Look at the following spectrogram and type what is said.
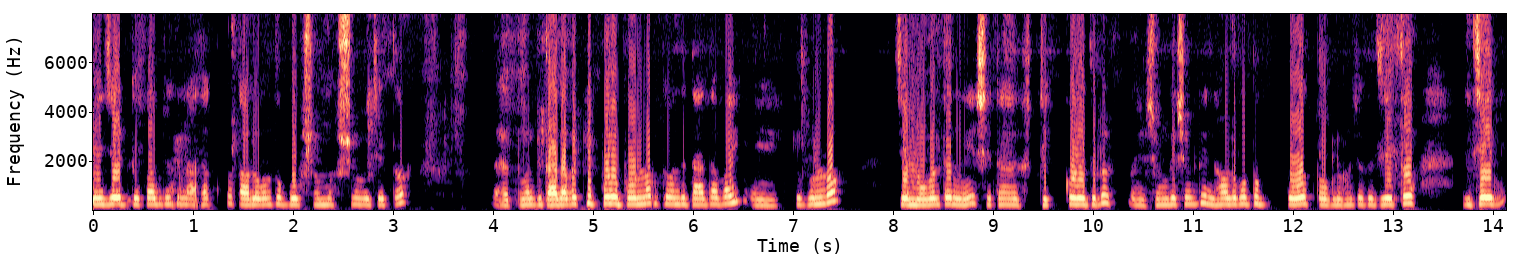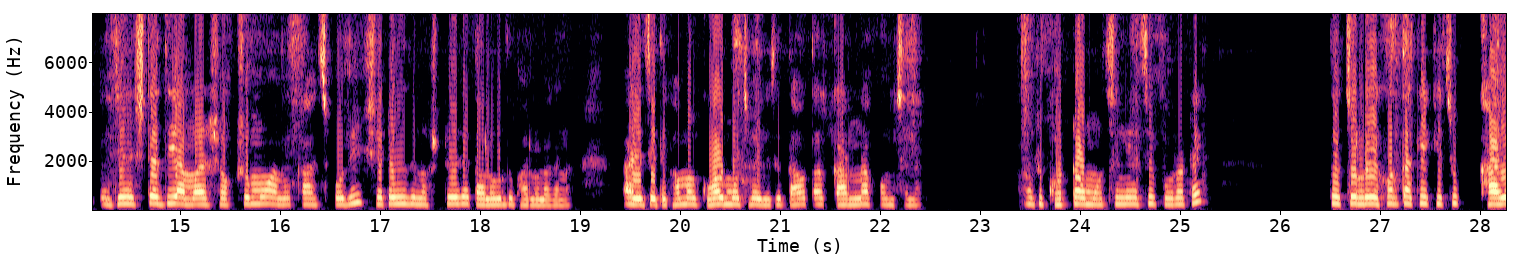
নিজের দোকান যদি না থাকতো তাহলে কিন্তু বহু সমস্যা হয়ে যেত। তোমাদের দাদাভাইকে পরে বললাম তোমাদের দাদাভাই কি বলল? যে মোবাইলটা নিয়ে সেটা ঠিক করে দিল সঙ্গে সঙ্গে। না হলে কিন্তু বহুত প্রবলেম হয়ে যেত। যেহেতু যে জিনিসটা দিয়ে আমার সবসময় আমি কাজ করি সেটা যদি নষ্ট হয়ে যায় তাহলে কিন্তু ভালো লাগে না। আর এই যে দেখো আমার ঘর মোছ হয়ে গেছে তাও তার কান্না কমছে না। আর ঘরটাও মুছে নিয়েছে পুরোটাই। তো চলো এখন তাকে কিছু খাই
